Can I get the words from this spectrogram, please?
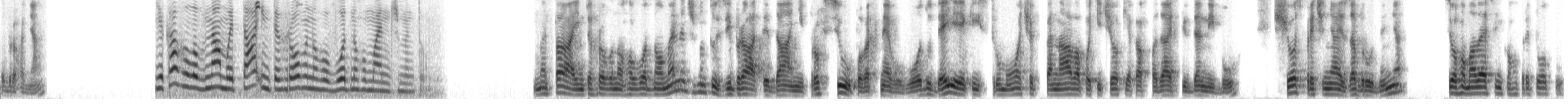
Доброго дня. Яка головна мета інтегрованого водного менеджменту? Мета інтегрованого водного менеджменту зібрати дані про всю поверхневу воду, де є якийсь струмочок, канава, потічок, яка впадає в південний буг, що спричиняє забруднення цього малесенького притоку,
